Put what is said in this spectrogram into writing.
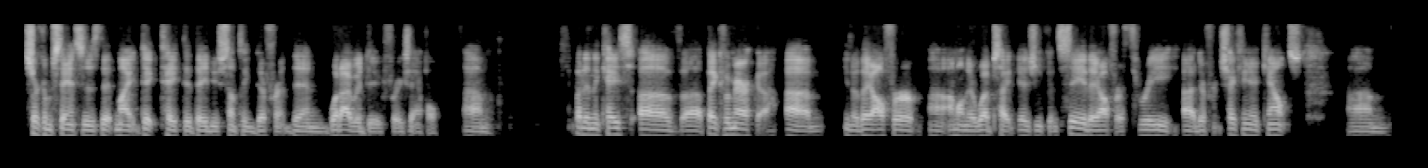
circumstances that might dictate that they do something different than what I would do, for example. Um, but in the case of uh, Bank of America, um, you know they offer. Uh, I'm on their website, as you can see. They offer three uh, different checking accounts. Um,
